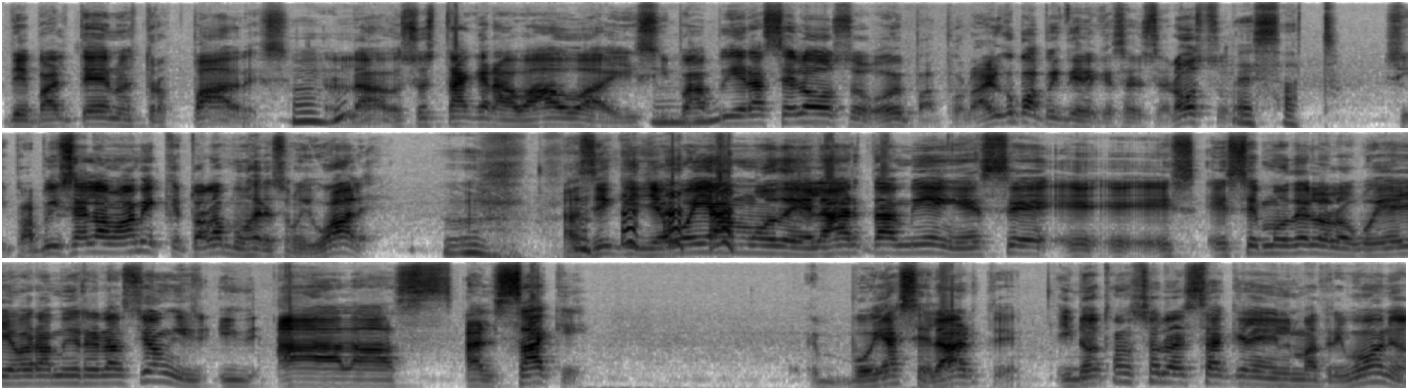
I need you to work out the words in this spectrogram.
de parte de nuestros padres, ¿verdad? Eso está grabado ahí. Si papi era celoso, por algo papi tiene que ser celoso. Exacto. Si papi se la mami, es que todas las mujeres son iguales. Así que yo voy a modelar también ese, e, e, ese modelo, lo voy a llevar a mi relación y, a las, al saque. Voy a celarte. Y no tan solo al saque en el matrimonio,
